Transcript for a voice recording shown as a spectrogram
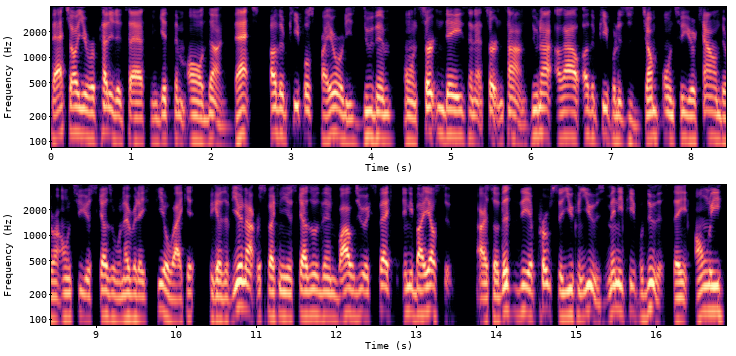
Batch all your repetitive tasks and get them all done. Batch other people's priorities. Do them on certain days and at certain times. Do not allow other people to just jump onto your calendar or onto your schedule whenever they feel like it. Because if you're not respecting your schedule, then why would you expect anybody else to? All right, so this is the approach that you can use. Many people do this. They only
